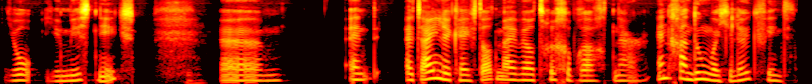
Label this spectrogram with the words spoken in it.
joh, je mist niks. Ehm, en uiteindelijk heeft dat mij wel teruggebracht naar... en gaan doen wat je leuk vindt.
